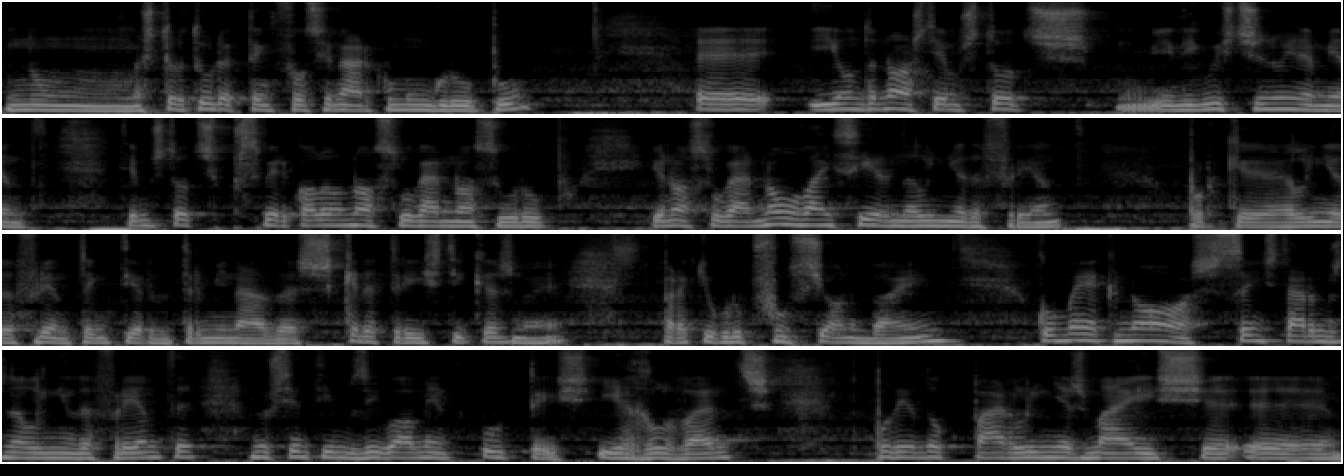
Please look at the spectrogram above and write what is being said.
numa estrutura que tem que funcionar como um grupo, Uh, e onde nós temos todos, e digo isto genuinamente, temos todos perceber qual é o nosso lugar no nosso grupo, e o nosso lugar não vai ser na linha da frente, porque a linha da frente tem que ter determinadas características não é? para que o grupo funcione bem. Como é que nós, sem estarmos na linha da frente, nos sentimos igualmente úteis e relevantes, podendo ocupar linhas mais uh,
